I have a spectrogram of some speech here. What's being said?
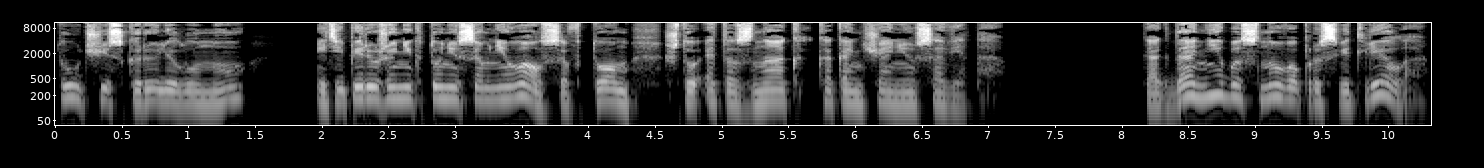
Тучи скрыли луну, и теперь уже никто не сомневался в том, что это знак к окончанию совета. Когда небо снова просветлело,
